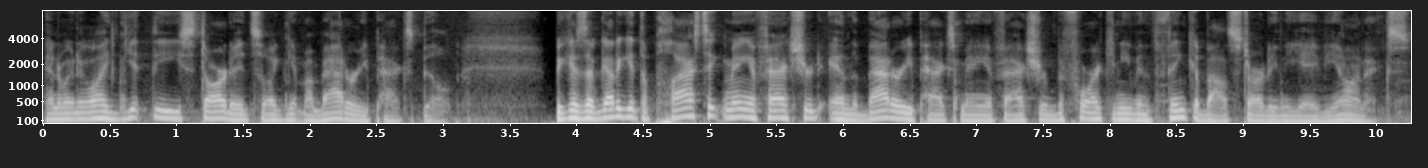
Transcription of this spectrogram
And I'm going to go ahead and get these started so I can get my battery packs built. Because I've got to get the plastic manufactured and the battery packs manufactured before I can even think about starting the avionics.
